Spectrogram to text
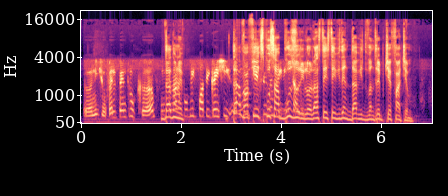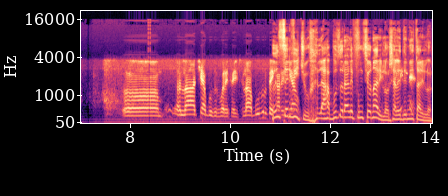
uh, niciun fel pentru că funcționarul domnule. public poate greși. Da, în va orice fi expus fel în privința abuzurilor, asta este evident. David, vă întreb ce facem. Uh, la ce abuzuri vă referiți? La abuzuri pe În care le iau- serviciu, la abuzuri ale funcționarilor și ale demnitarilor.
